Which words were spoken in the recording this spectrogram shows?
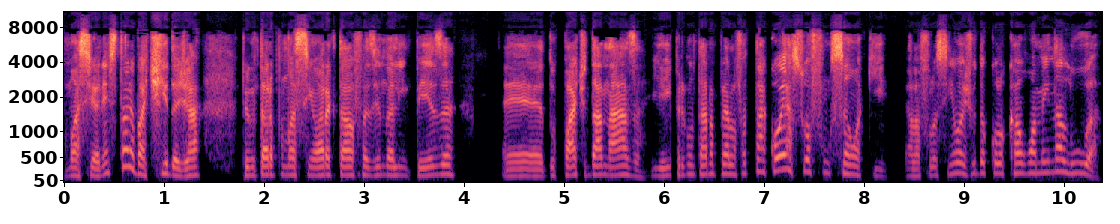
uma senhora, em história batida já, perguntaram para uma senhora que estava fazendo a limpeza é, do pátio da NASA. E aí perguntaram para ela, tá, qual é a sua função aqui? Ela falou assim, eu ajudo a colocar o homem na Lua.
